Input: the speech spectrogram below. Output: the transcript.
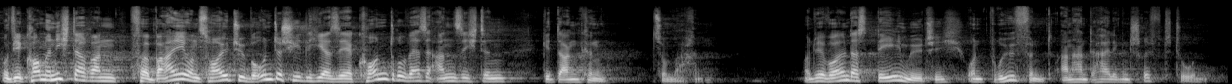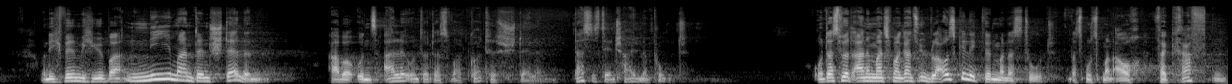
Und wir kommen nicht daran vorbei, uns heute über unterschiedliche, ja sehr kontroverse Ansichten Gedanken zu machen. Und wir wollen das demütig und prüfend anhand der Heiligen Schrift tun. Und ich will mich über niemanden stellen, aber uns alle unter das Wort Gottes stellen. Das ist der entscheidende Punkt. Und das wird einem manchmal ganz übel ausgelegt, wenn man das tut. Das muss man auch verkraften.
